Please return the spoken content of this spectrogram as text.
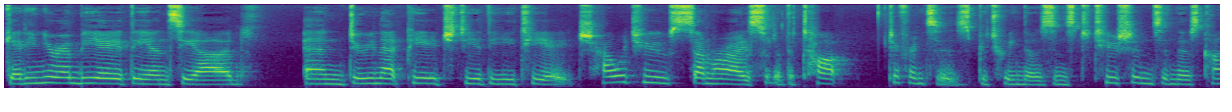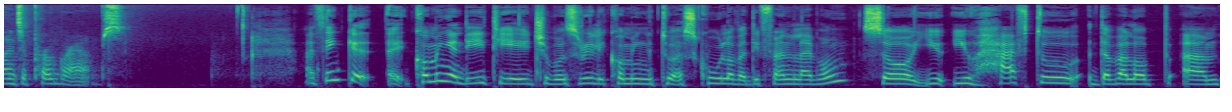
getting your MBA at the INSEAD and doing that PhD at the ETH? How would you summarize sort of the top differences between those institutions and those kinds of programs? I think uh, coming at the ETH was really coming to a school of a different level. So you, you have to develop um,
